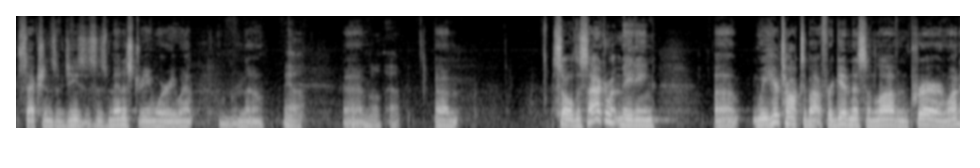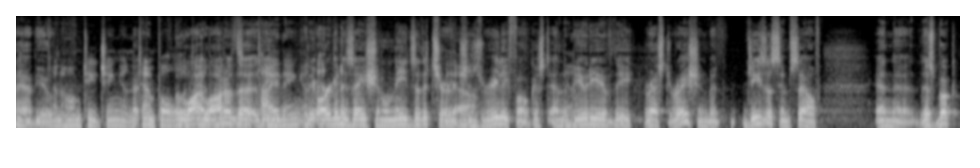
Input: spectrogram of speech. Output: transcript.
sections of Jesus' ministry and where he went. No. Yeah. Uh, don't. So the sacrament meeting, uh, we hear talks about forgiveness and love and prayer and what have you. And home teaching and temple. a lot, a lot of the, tithing. the, the organizational needs of the church Yeah. is really focused, and the Yeah. beauty of the restoration. But Jesus Himself, and uh, this book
